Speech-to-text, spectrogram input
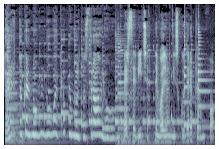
Certo che il mondo è proprio molto strano. Versa e Vice ne vogliono discutere per un po'.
